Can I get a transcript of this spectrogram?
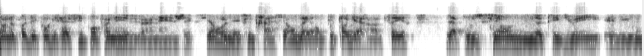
on n'a pas d'échographie pour faire une, une injection, une infiltration, ben, on ne peut pas garantir la position de notre aiguille, elle est où.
